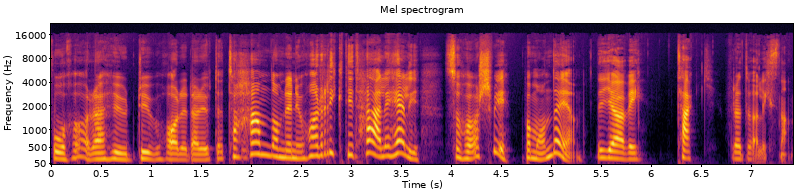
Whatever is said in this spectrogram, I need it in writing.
få höra hur du har det där ute. Ta hand om dig nu. Ha en riktigt härlig helg så hörs vi på måndag igen. Det gör vi. Tack för att du har lyssnat.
